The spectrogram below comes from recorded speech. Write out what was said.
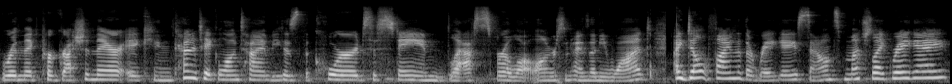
rhythmic progression there, it can kind of take a long time because the chord sustain lasts for a lot longer sometimes than you want. I don't find that the reggae sounds much like reggae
